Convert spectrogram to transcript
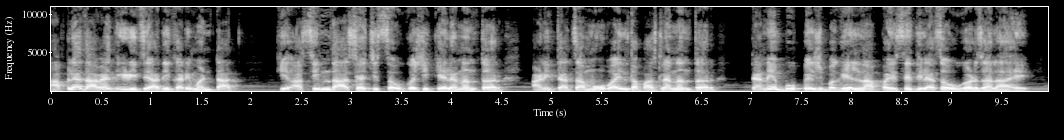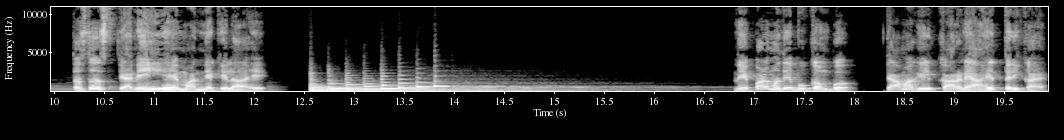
आपल्या दाव्यात ईडीचे अधिकारी म्हणतात की असीम दास याची चौकशी केल्यानंतर आणि त्याचा मोबाईल तपासल्यानंतर त्याने भूपेश बघेलना पैसे दिल्याचं उघड झालं आहे. तसंच त्यानेही हे मान्य केलं आहे. नेपाळमध्ये भूकंप. त्यामागील कारणे आहेत तरी काय?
